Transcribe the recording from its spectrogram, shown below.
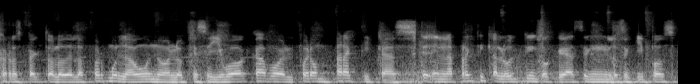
Con respecto a lo de la Fórmula 1, lo que se llevó a cabo fueron prácticas. En la práctica lo único que hacen los equipos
